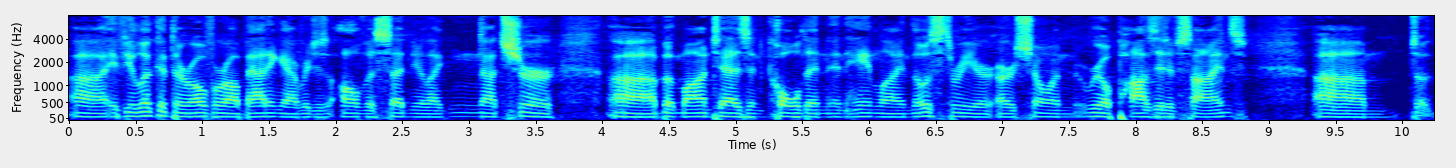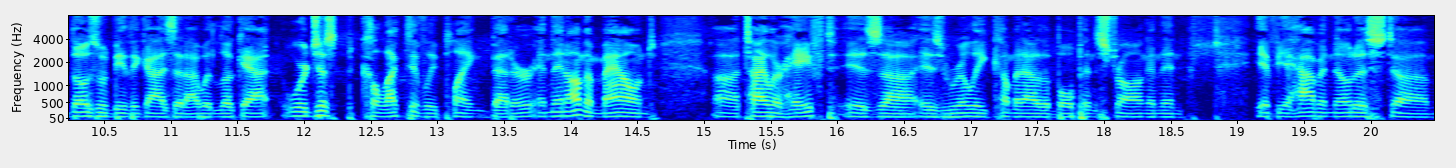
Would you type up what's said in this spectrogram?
Uh, if you look at their overall batting averages, all of a sudden you're like, "Mm, not sure. Uh, but Montez and Kolden and Hainline, those three are, are showing real positive signs. Um, so those would be the guys that I would look at. We're just collectively playing better, and then on the mound, uh, Tyler Haft is uh, is really coming out of the bullpen strong, and then if you haven't noticed, um,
